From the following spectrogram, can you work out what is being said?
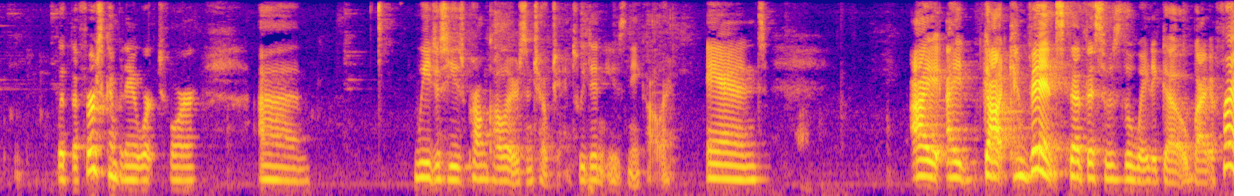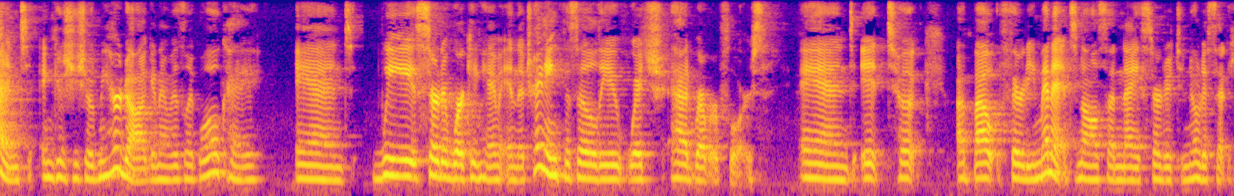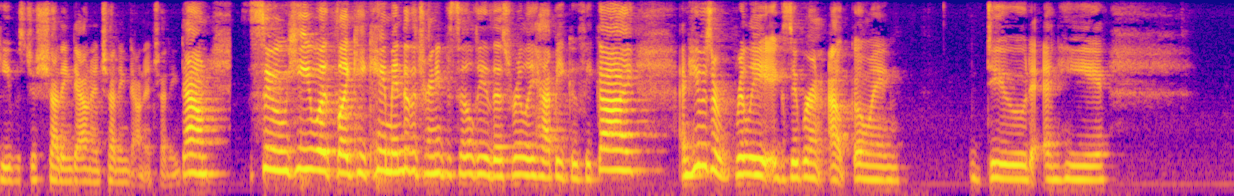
with the first company I worked for. Um, we just used prong collars and choke chains. We didn't use knee collar. And I I got convinced that this was the way to go by a friend, and because she showed me her dog, and I was like, well, okay. And we started working him in the training facility, which had rubber floors. And it took about 30 minutes. And all of a sudden, I started to notice that he was just shutting down and shutting down and shutting down. So he was like, he came into the training facility, this really happy, goofy guy. And he was a really exuberant, outgoing dude and he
